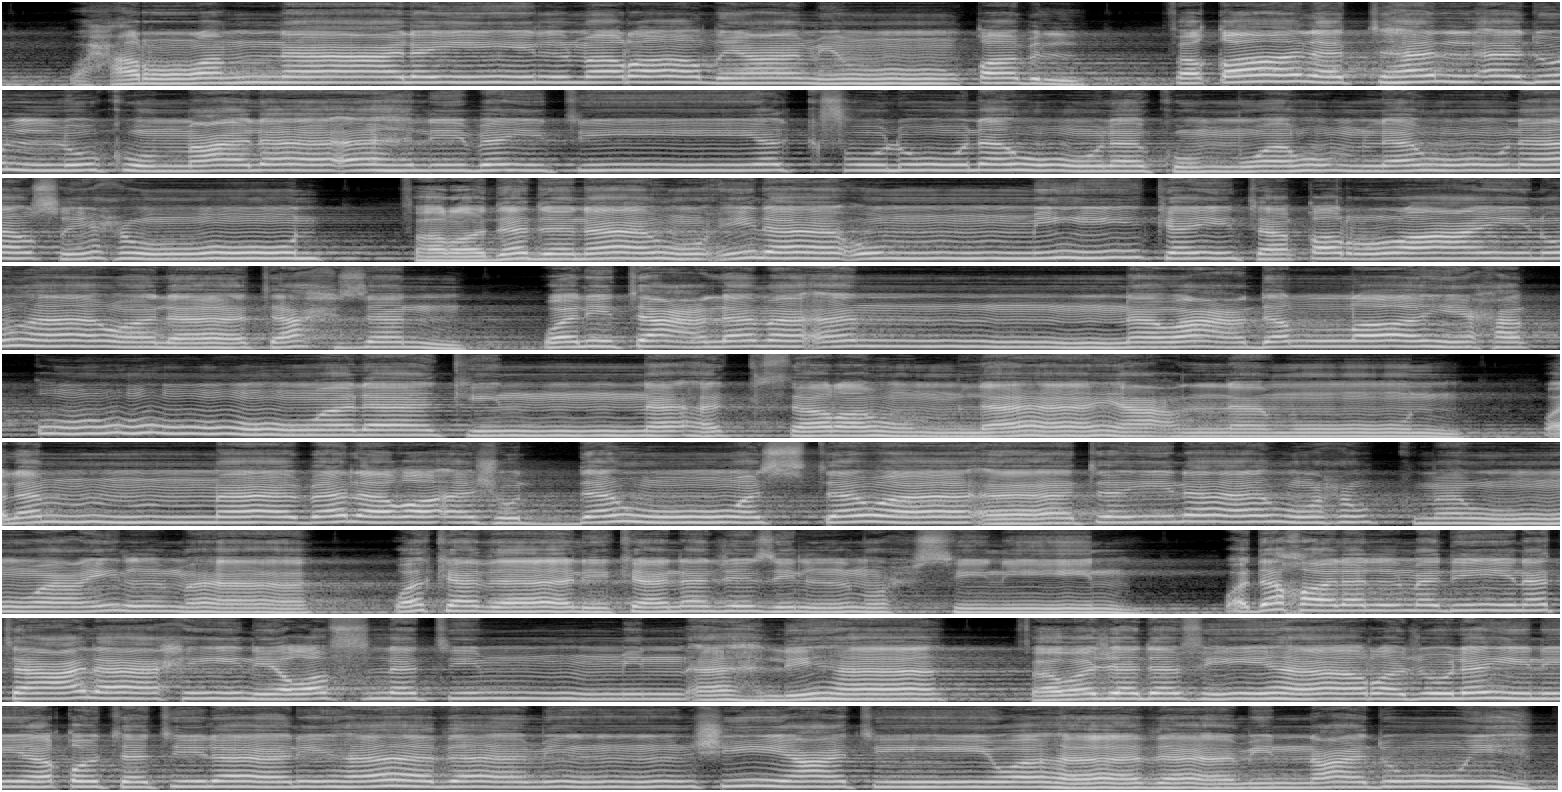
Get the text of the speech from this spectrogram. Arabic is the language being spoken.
وحرمنا عليه المراضع من قبل فقالت هل أدلكم على أهل بيت يكفلونه لكم وهم له ناصحون فرددناه إلى أمه كي تقر عينها ولا تحزن ولتعلم أن وعد الله حق ولكن أكثرهم لا يعلمون. ولما بلغ أشده واستوى آتيناه حكما وعلما وكذلك نجزي المحسنين. ودخل المدينة على حين غفلة من أهلها فوجد فيها رجلين يقتتلان هذا من شيعته وهذا من عدوه.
